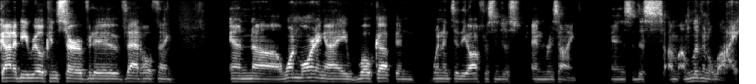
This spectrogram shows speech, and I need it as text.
got to be real conservative, that whole thing. And uh, one morning I woke up and went into the office and just and resigned. And so this, I'm, I'm living a lie,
